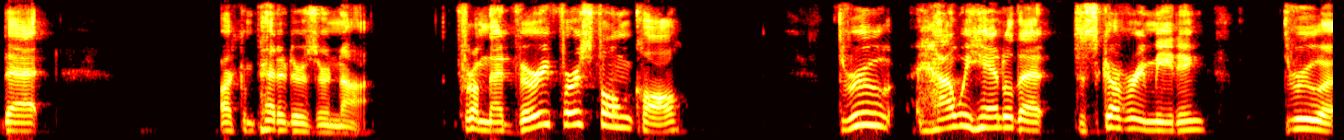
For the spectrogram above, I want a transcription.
that our competitors are not. From that very first phone call through how we handle that discovery meeting, through a,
